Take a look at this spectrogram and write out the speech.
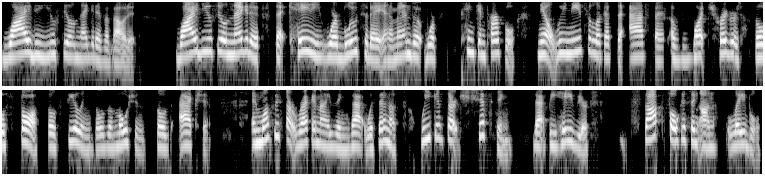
why do you feel negative about it? Why do you feel negative that Katie wore blue today and Amanda wore pink and purple? You know, we need to look at the aspects of what triggers those thoughts, those feelings, those emotions, those actions. And once we start recognizing that within us, we can start shifting that behavior. Stop focusing on labels.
